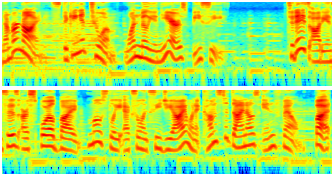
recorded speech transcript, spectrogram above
Number 9. Sticking It To Him, 1 Million years BC. Today's audiences are spoiled by mostly excellent CGI when it comes to dinos in film. But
